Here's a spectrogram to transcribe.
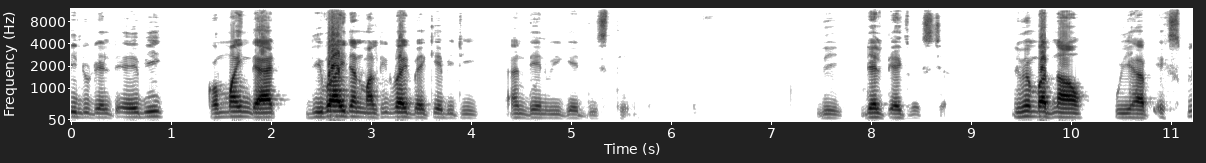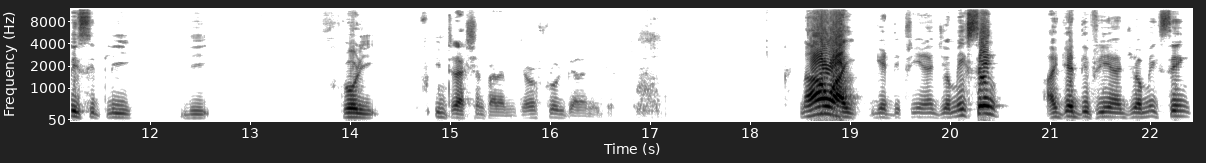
into delta AB, combine that, divide and multiply by KBT and then we get this thing, the delta H mixture. Remember now we have explicitly the Flory interaction parameter or Flory parameter. Now I get the free energy of mixing, I get the free energy of mixing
